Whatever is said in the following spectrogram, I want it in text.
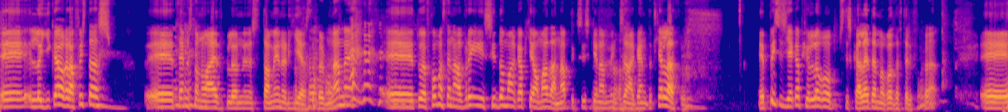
Ε, λογικά ο γραφίστας Ε, θα είναι στον ΟΑΕΔ πλέον, είναι στο Ταμείο Ενεργείας. θα πρέπει να είναι. Ε, του ευχόμαστε να βρει σύντομα κάποια ομάδα ανάπτυξης και να μην ξανακάνει τέτοια λάθη. Επίσης, για κάποιο λόγο, στη σκαλέτα είμαι εγώ δεύτερη φορά. Ε,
